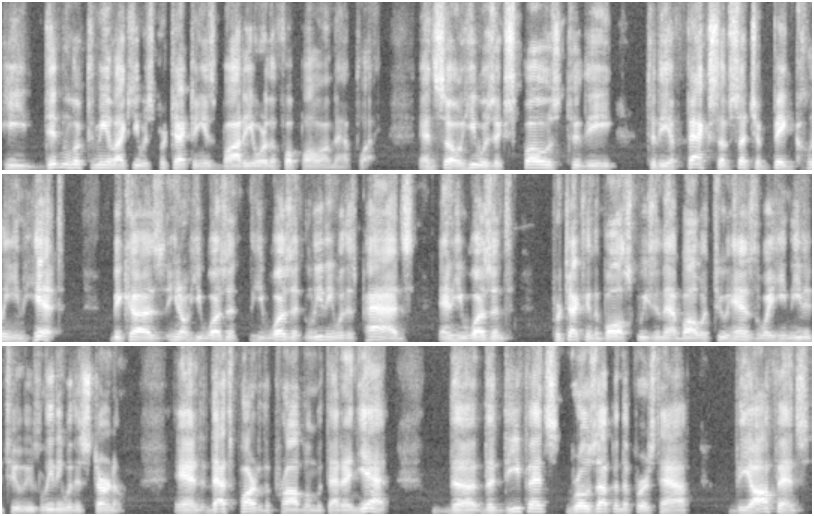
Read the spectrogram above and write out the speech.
he didn't look to me like he was protecting his body or the football on that play and so he was exposed to the to the effects of such a big clean hit because you know he wasn't he wasn't leading with his pads and he wasn't protecting the ball squeezing that ball with two hands the way he needed to. He was leading with his sternum. And that's part of the problem with that. And yet the the defense rose up in the first half. The offense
